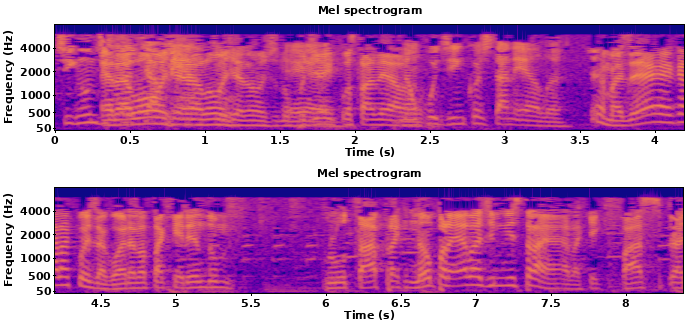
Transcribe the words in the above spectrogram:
tinha um Era distanciamento. longe, era longe, era longe, não podia encostar nela. Não podia encostar nela. É, mas é aquela coisa. Agora ela tá querendo lutar para que não para ela administrar, ela quer que passe para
